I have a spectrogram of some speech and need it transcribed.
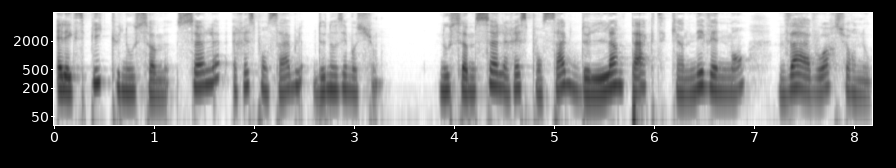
Elle explique que nous sommes seuls responsables de nos émotions. Nous sommes seuls responsables de l'impact qu'un événement va avoir sur nous.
